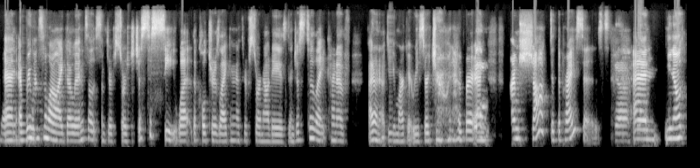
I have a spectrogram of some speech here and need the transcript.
Yeah. And every once in a while, I go into some thrift stores just to see what the culture is like in a thrift store nowadays, and just to like kind of I don't know, do market research or whatever. Yeah. And I'm shocked at the prices. Yeah. And, you know,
